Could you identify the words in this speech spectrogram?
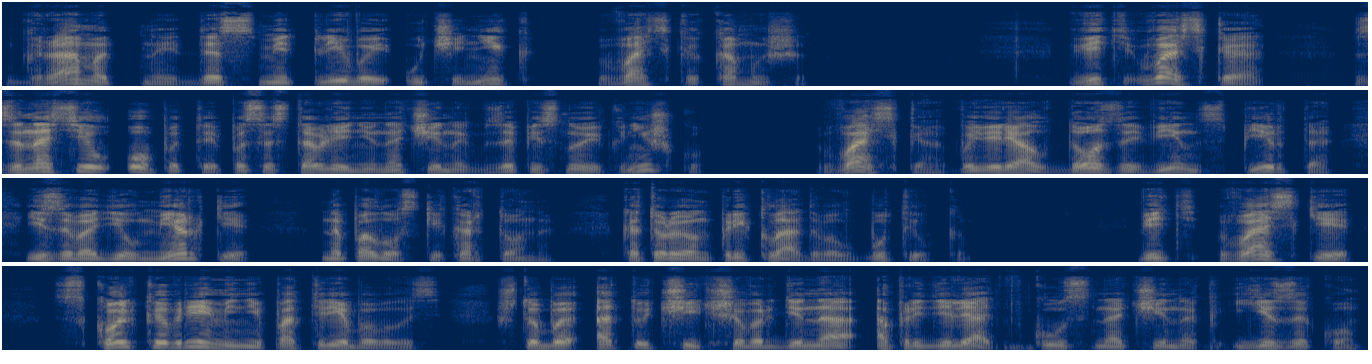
грамотный да сметливый ученик Васька Камышин. Ведь Васька заносил опыты по составлению начинок в записную книжку, Васька выверял дозы вин, спирта и заводил мерки на полоски картона, которые он прикладывал к бутылкам. Ведь Ваське сколько времени потребовалось, чтобы отучить Шевардина определять вкус начинок языком?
